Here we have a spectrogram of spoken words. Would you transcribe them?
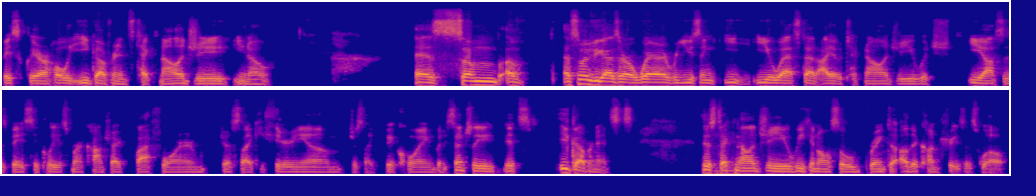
basically our whole e-governance technology, you know, as some of as some of you guys are aware, we're using EOS.io technology, which EOS is basically a smart contract platform, just like Ethereum, just like Bitcoin, but essentially it's e-governance. This mm-hmm. technology we can also bring to other countries as well.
